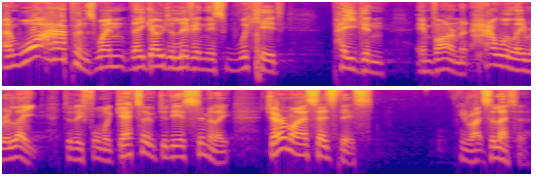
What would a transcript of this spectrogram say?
And what happens when they go to live in this wicked pagan environment? How will they relate? Do they form a ghetto? Do they assimilate? Jeremiah says this. He writes a letter.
